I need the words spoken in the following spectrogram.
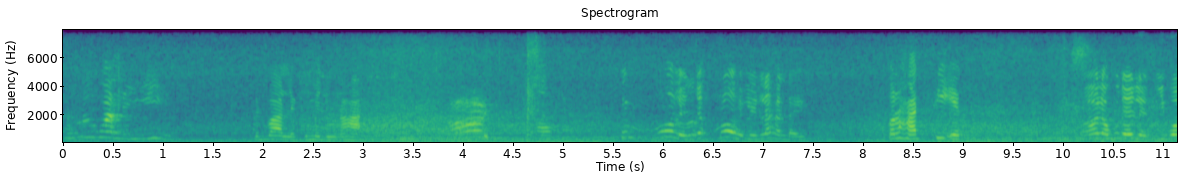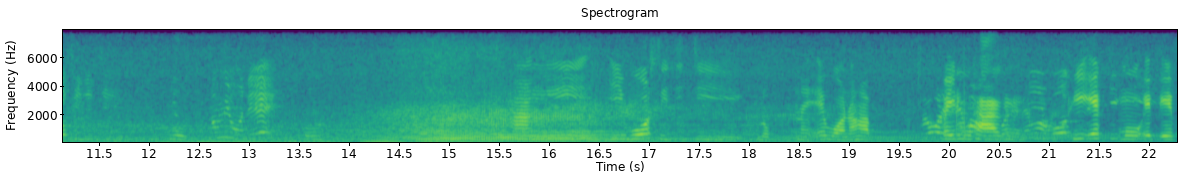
คือวันนี้ เป็นบ้านเลยก็ไม่รู้นะฮะซึ่งโม่เหรียญจะโม่เหรียญละหันใดก็รหัส PX อ๋อเราผู้ใดเหรียญ evo cgg อยู่น้องมิววันนี้ทางนี้ e v o CGG หลบในเอวอนะครับ ไปดูทาง PX Mo FF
